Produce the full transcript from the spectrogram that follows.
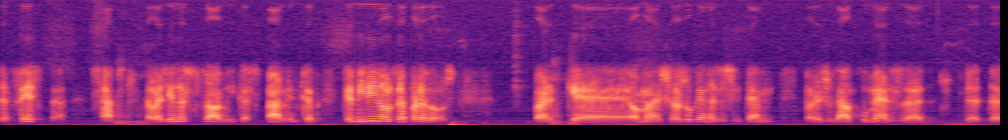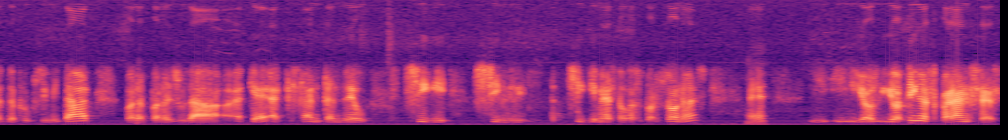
de festa, saps? Que la gent es trobi, que es parlin, que, que mirin els aparadors, perquè, home, això és el que necessitem per ajudar el comerç de, de, de, de proximitat, per, per ajudar a que, a que Sant Andreu sigui civilitzat, sigui més de les persones, eh? I, i jo, jo tinc esperances,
